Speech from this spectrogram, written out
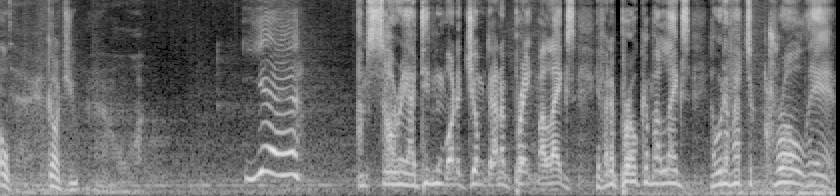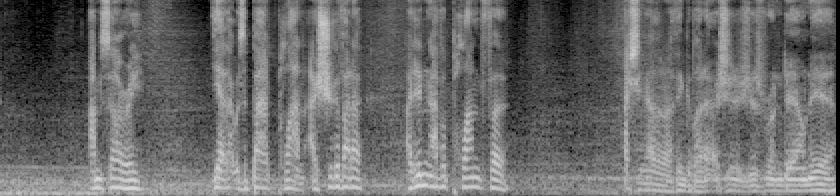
Oh. God, you... Yeah. I'm sorry. I didn't want to jump down and break my legs. If I'd have broken my legs, I would have had to crawl here. I'm sorry. Yeah, that was a bad plan. I should have had a... I didn't have a plan for... Actually, now that I think about it, I should have just run down here.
